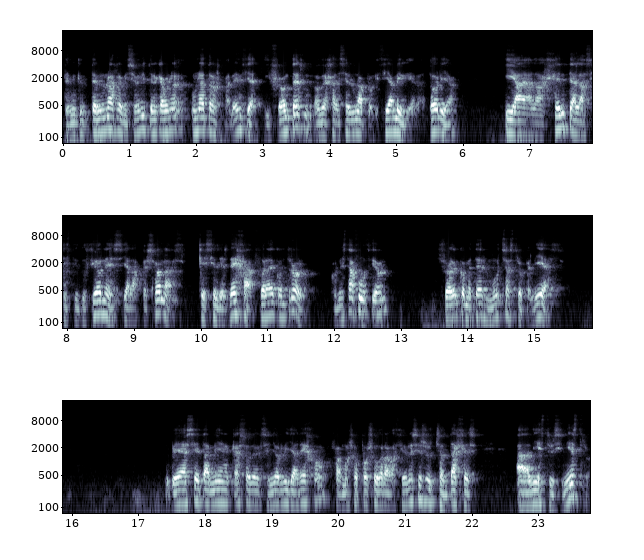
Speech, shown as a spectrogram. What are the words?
tienen que tener una revisión y tiene que haber una, una transparencia. Y Frontex no deja de ser una policía migratoria. Y a la gente, a las instituciones y a las personas que se les deja fuera de control con esta función, suelen cometer muchas tropelías. Véase también el caso del señor Villarejo, famoso por sus grabaciones y sus chantajes a diestro y siniestro.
